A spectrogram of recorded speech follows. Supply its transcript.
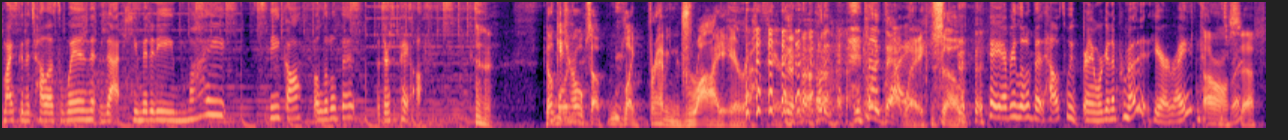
Mike's going to tell us when that humidity might sneak off a little bit, but there's a payoff. Don't get your hopes up, like for having dry air out there. We'll put it, we'll put it that way. So, hey, every little bit helps. We, and we're going to promote it here, right? oh, Steph.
